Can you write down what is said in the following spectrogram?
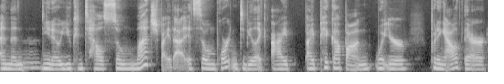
and then mm-hmm. you know you can tell so much by that. It's so important to be like I I pick up on what you're putting out there.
